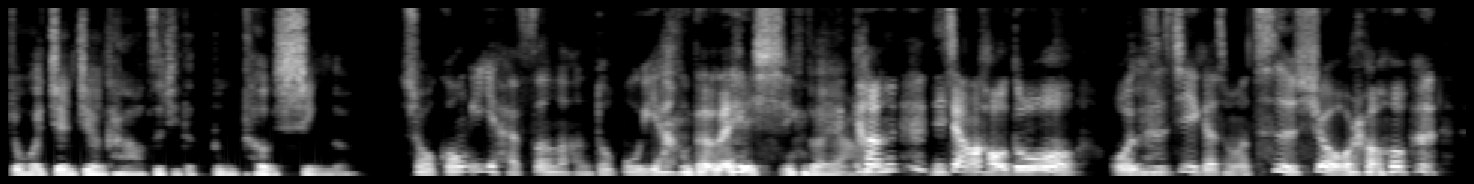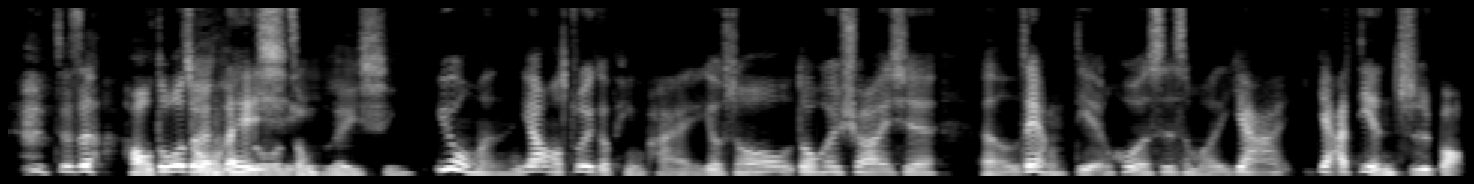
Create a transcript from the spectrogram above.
就会渐渐看到自己的独特性了。手工艺还分了很多不一样的类型，对啊，刚你讲了好多，嗯、我只记个什么刺绣，然后 就是好多种类型，多种类型。因为我们要做一个品牌，有时候都会需要一些呃亮点或者是什么压压店之宝。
